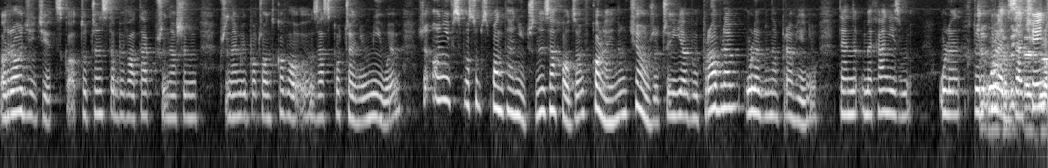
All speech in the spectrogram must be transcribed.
rodzi dziecko, to często bywa tak przy naszym, przynajmniej początkowo zaskoczeniu miłym, że oni w sposób spontaniczny spontaniczne zachodzą w kolejną ciążę, czyli jakby problem uległ naprawieniu. Ten mechanizm, ule, który uległ zacięciu,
